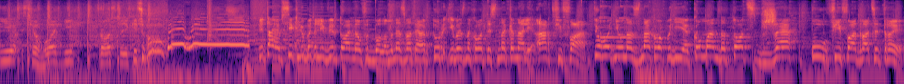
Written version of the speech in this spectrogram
і сьогодні просто якийсь. Вітаю всіх любителів віртуального футболу. Мене звати Артур, і ви знаходитесь на каналі Art FIFA. Сьогодні у нас знакова подія. Команда ТОЦ вже у FIFA 23.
